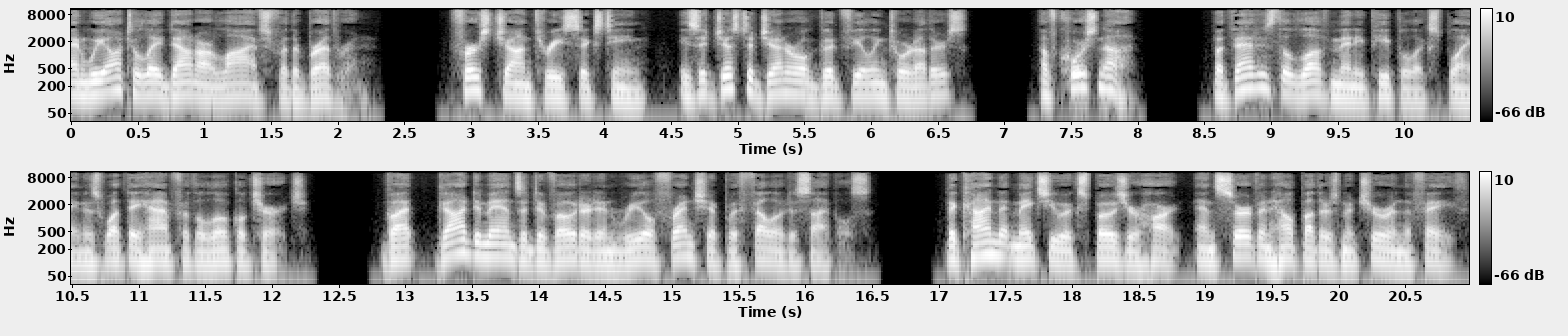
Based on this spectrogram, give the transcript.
And we ought to lay down our lives for the brethren. 1 John 3:16 Is it just a general good feeling toward others? Of course not. But that is the love many people explain as what they have for the local church. But God demands a devoted and real friendship with fellow disciples. The kind that makes you expose your heart and serve and help others mature in the faith.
